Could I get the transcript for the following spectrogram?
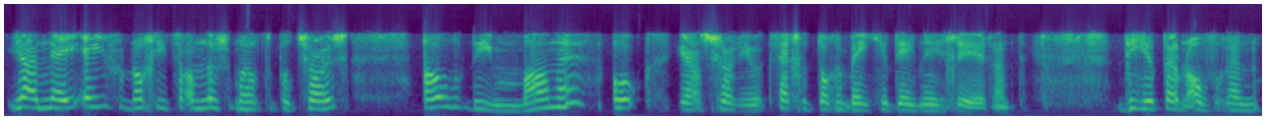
Ja, nee, even nog iets anders, multiple choice. Al die mannen, ook, ja, sorry, ik zeg het toch een beetje denigrerend... die het dan over een...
